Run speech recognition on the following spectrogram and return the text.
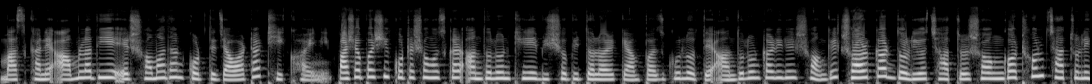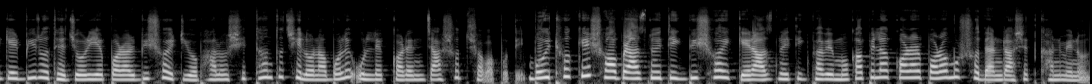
মাঝখানে আমলা দিয়ে এর সমাধান করতে যাওয়াটা ঠিক হয়নি। পাশাপাশি কোটা সংস্কার আন্দোলন ঘিরে বিশ্ববিদ্যালয়ের ক্যাম্পাসগুলোতে আন্দোলনকারীদের সঙ্গে সরকার দলীয় ছাত্র সংগঠন ছাত্রলীগের বিরুদ্ধে জড়িয়ে পড়ার বিষয়টিও ভালো সিদ্ধান্ত ছিল না বলে উল্লেখ করেন জাসদ সভাপতি। বৈঠকে সব রাজনৈতিক বিষয়কে রাজনৈতিকভাবে মোকাবেলা করার পরামর্শ দেন রাশেদ খান মেনন।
